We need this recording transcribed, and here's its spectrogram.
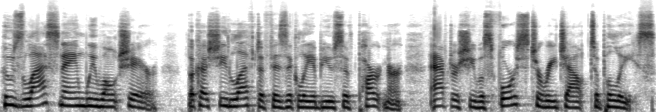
whose last name we won't share because she left a physically abusive partner after she was forced to reach out to police.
